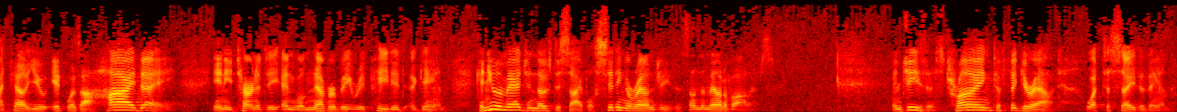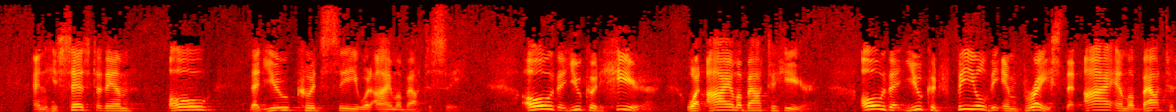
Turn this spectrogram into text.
I tell you, it was a high day in eternity and will never be repeated again. Can you imagine those disciples sitting around Jesus on the Mount of Olives? And Jesus trying to figure out what to say to them. And he says to them, Oh, that you could see what I am about to see. Oh, that you could hear what I am about to hear. Oh, that you could feel the embrace that I am about to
